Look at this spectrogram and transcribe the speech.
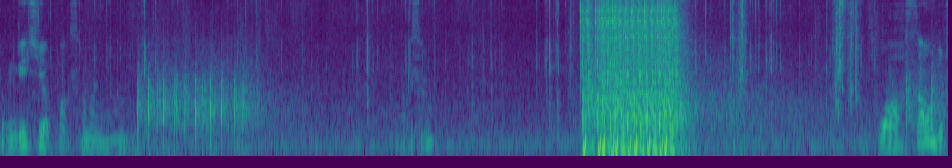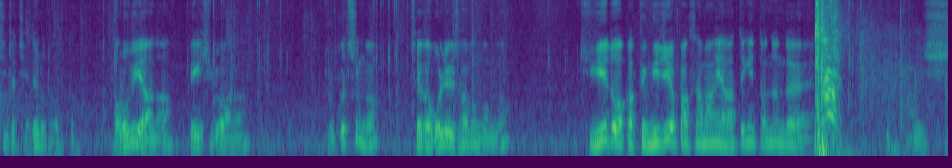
경기 지역 밖 사망 하나 앞에 사람? 와 사운드 진짜 제대로 들었다 바로 위에 하나 125 하나 둘 끝인가? 제가 멀리를 잡은 건가? 뒤에도 아까 경기 지역 밖 사망이 하나 뜨긴 떴는데 아이씨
